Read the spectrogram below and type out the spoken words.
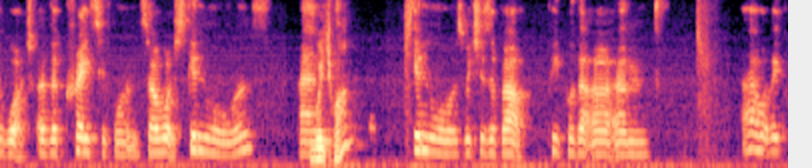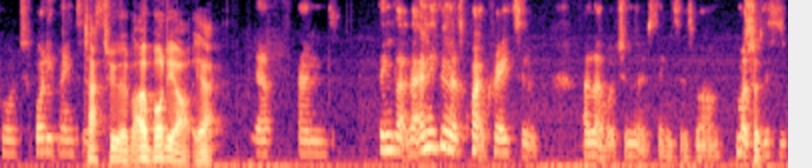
to watch are the creative ones. So I watch Skin Wars. And Which one? Skin Wars, which is about people that are um, ah, what they called body painters. Tattoo, oh, body art, yeah. Yeah, and things like that. Anything that's quite creative, I like watching those things as well. Much so, of this is.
